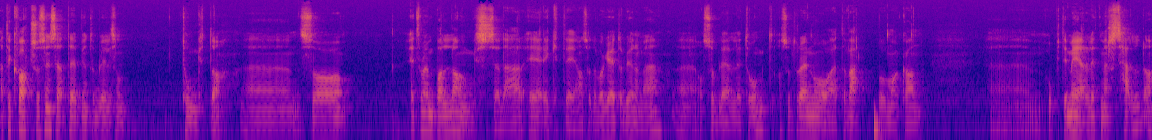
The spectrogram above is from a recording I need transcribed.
etter hvert så syns jeg at det begynte å bli litt sånn tungt. da. så jeg tror en balanse der er riktig. Altså Det var gøy til å begynne med, eh, og så ble det litt tungt. Og så tror jeg nå etter hvert hvor man kan eh, optimere litt mer selv. da,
